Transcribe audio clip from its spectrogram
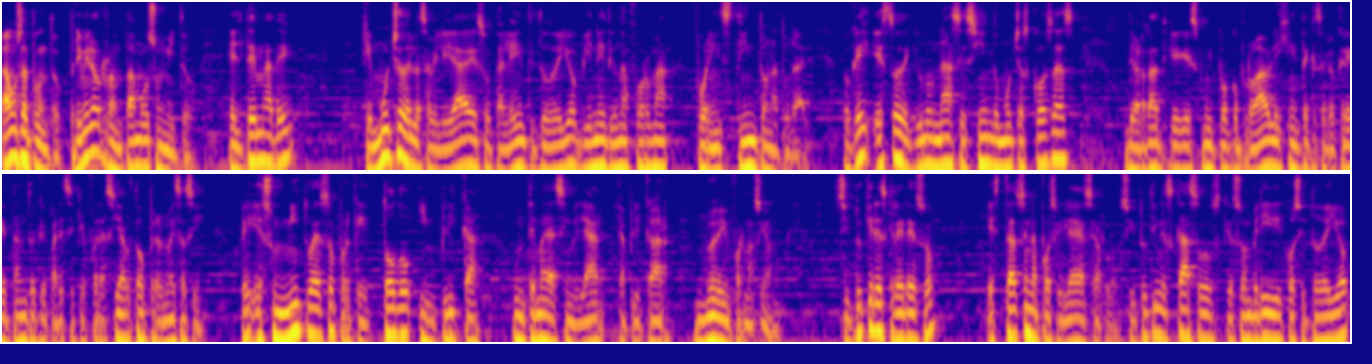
Vamos al punto. Primero rompamos un mito. El tema de que muchas de las habilidades o talento y todo ello viene de una forma por instinto natural. ¿Ok? Esto de que uno nace siendo muchas cosas, de verdad que es muy poco probable. Hay gente que se lo cree tanto que parece que fuera cierto, pero no es así. Es un mito eso porque todo implica un tema de asimilar y aplicar nueva información. Si tú quieres creer eso, estás en la posibilidad de hacerlo. Si tú tienes casos que son verídicos y todo ello,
